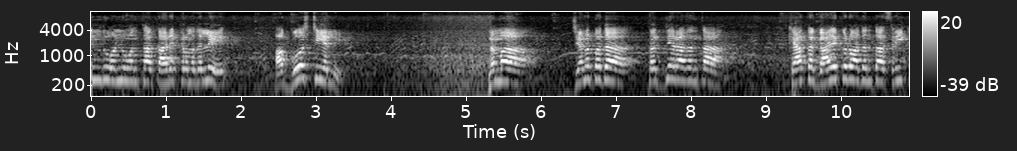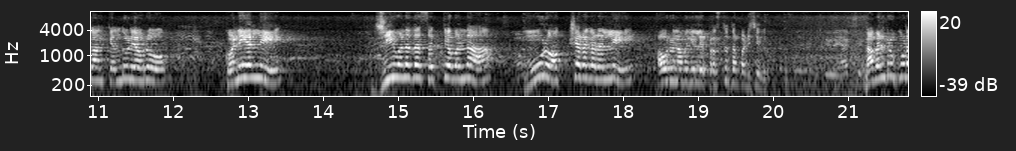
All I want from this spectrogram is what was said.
ಇಂದು ಅನ್ನುವಂಥ ಕಾರ್ಯಕ್ರಮದಲ್ಲಿ ಆ ಗೋಷ್ಠಿಯಲ್ಲಿ ನಮ್ಮ ಜನಪದ ತಜ್ಞರಾದಂಥ ಖ್ಯಾತ ಗಾಯಕರು ಆದಂಥ ಶ್ರೀಕಾಂತ್ ಕೆಂದುಳಿ ಅವರು ಕೊನೆಯಲ್ಲಿ ಜೀವನದ ಸತ್ಯವನ್ನು ಮೂರು ಅಕ್ಷರಗಳಲ್ಲಿ ಅವರು ನಮಗಿಲ್ಲಿ ಪ್ರಸ್ತುತಪಡಿಸಿದರು. ನಾವೆಲ್ಲರೂ ಕೂಡ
